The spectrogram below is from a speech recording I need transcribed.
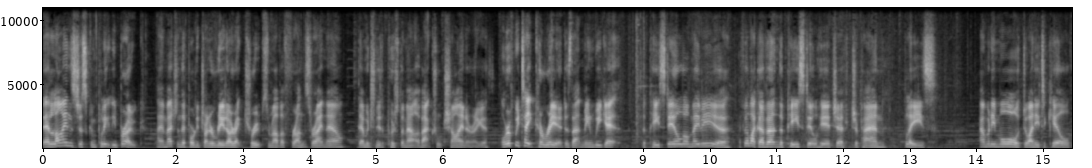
Their lines just completely broke. I imagine they're probably trying to redirect troops from other fronts right now. Then we just need to push them out of actual China, I guess. Or if we take Korea, does that mean we get the peace deal, or maybe? Uh, I feel like I've earned the peace deal here, Jeff Japan. Please. How many more do I need to kill?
